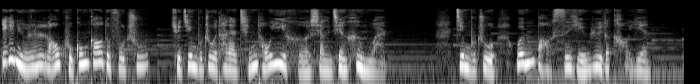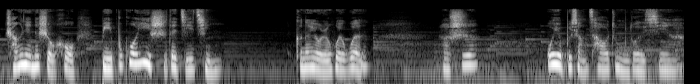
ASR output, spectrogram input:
一个女人劳苦功高的付出，却经不住他的情投意合、相见恨晚。经不住温饱思淫欲的考验，常年的守候比不过一时的激情。可能有人会问，老师，我也不想操这么多的心啊，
